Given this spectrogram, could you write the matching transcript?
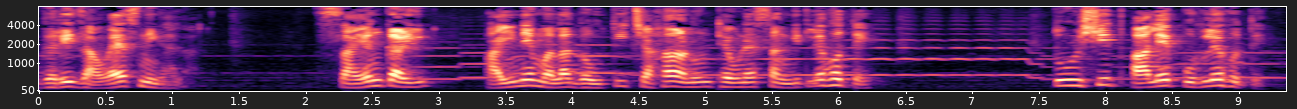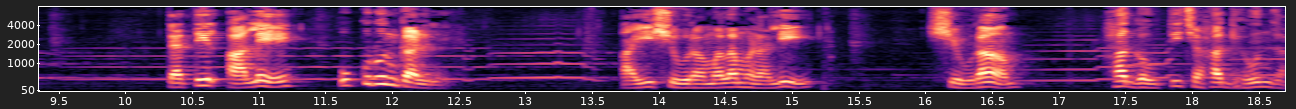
घरी जावयास निघाला. सायंकाळी आईने मला गवती चहा आणून ठेवण्यास सांगितले होते. तुळशीत आले पुरले होते. त्यातील आले उकरून काढले. आई शिवरामाला म्हणाली शिवराम हा गवती चहा घेऊन जा.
